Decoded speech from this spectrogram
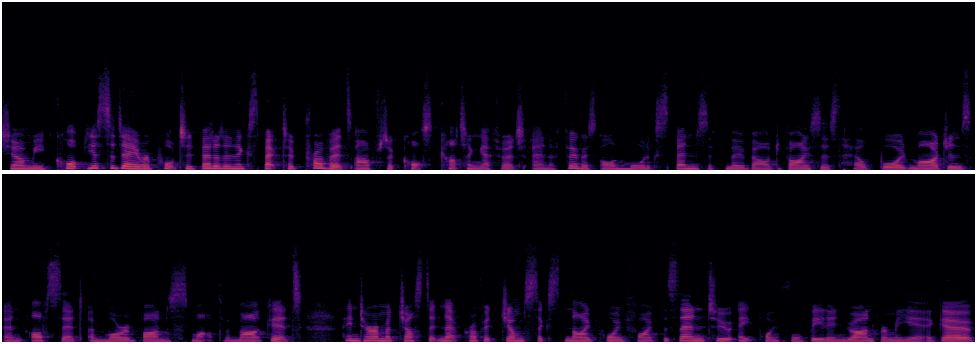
Xiaomi Corp yesterday reported better than expected profits after cost cutting effort and a focus on more expensive mobile devices helped buoy margins and offset a more moribund smartphone market. Interim adjusted net profit jumped 69.5% to 8.4 billion yuan from a year ago.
